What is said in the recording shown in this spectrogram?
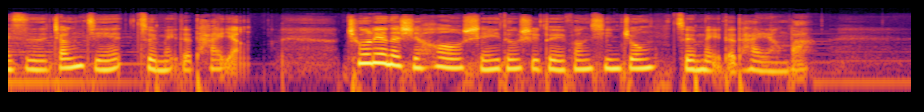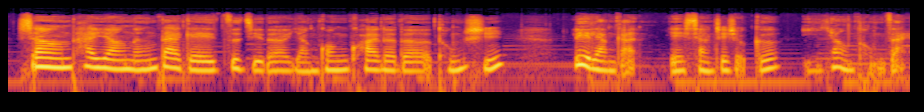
来自张杰《最美的太阳》。初恋的时候，谁都是对方心中最美的太阳吧？像太阳能带给自己的阳光、快乐的同时，力量感也像这首歌一样同在。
